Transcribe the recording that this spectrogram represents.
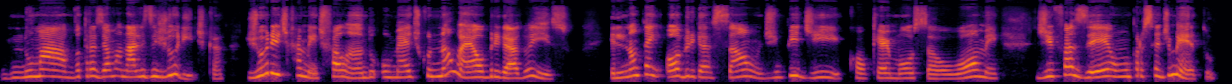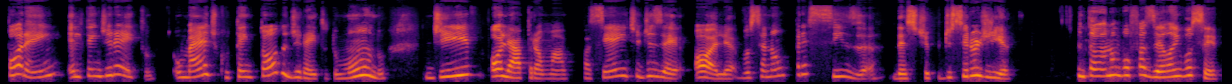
numa, vou trazer uma análise jurídica. Juridicamente falando, o médico não é obrigado a isso. Ele não tem obrigação de impedir qualquer moça ou homem de fazer um procedimento. Porém, ele tem direito. O médico tem todo o direito do mundo de olhar para uma paciente e dizer: olha, você não precisa desse tipo de cirurgia. Então, eu não vou fazê-la em você.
